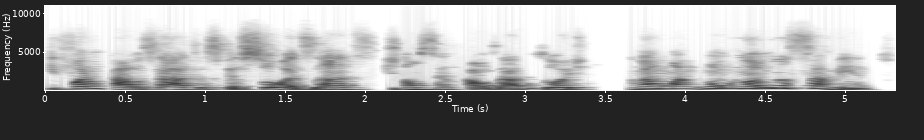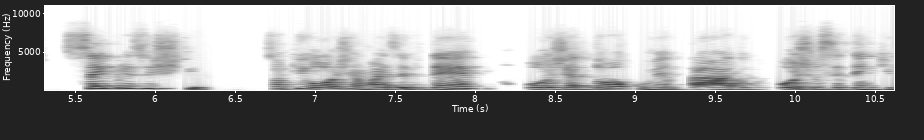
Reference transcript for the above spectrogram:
que foram causados às pessoas antes, estão sendo causados hoje, não é, uma, não é um lançamento, sempre existiu. Só que hoje é mais evidente, hoje é documentado, hoje você tem que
